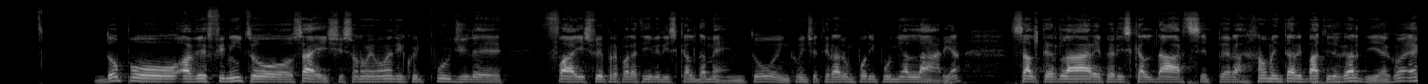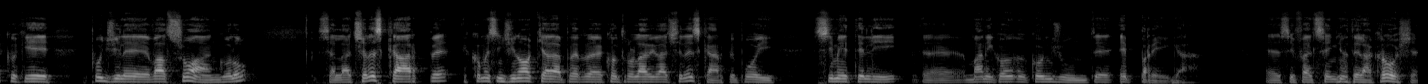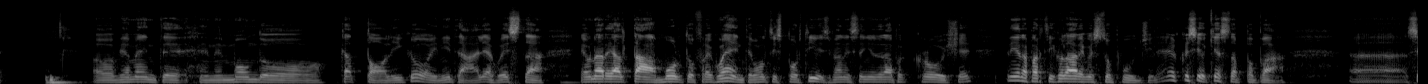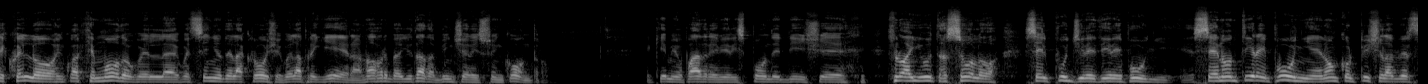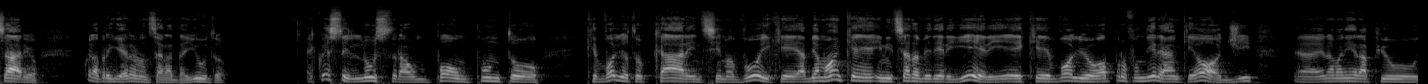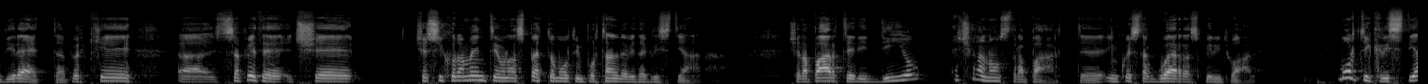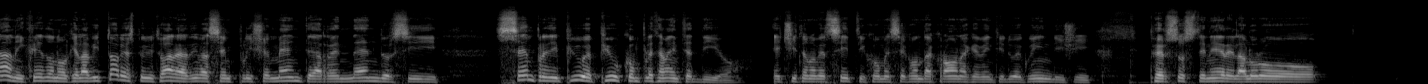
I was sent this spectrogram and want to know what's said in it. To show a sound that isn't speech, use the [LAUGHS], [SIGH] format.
Dopo aver finito, sai, ci sono quei momenti in cui il pugile fa i suoi preparativi di riscaldamento, incomincia a tirare un po' di pugni all'aria, salterlare per riscaldarsi, per [LAUGHS] aumentare il battito cardiaco. Ecco che il pugile va al suo angolo, si allaccia le scarpe e come si inginocchia per controllare i lacci delle scarpe, poi si mette lì, eh, mani congiunte e prega. Eh, si fa il segno della croce ovviamente nel mondo cattolico in Italia questa è una realtà molto frequente, molti sportivi si fanno il segno della croce, in maniera particolare questo pugile. E così ho chiesto a papà uh, se quello in qualche modo, quel, quel, segno della croce, quella preghiera, lo avrebbe aiutato a vincere il suo incontro. E che mio padre mi risponde e dice, [LAUGHS] lo aiuta solo se il pugile tira i pugni, se non tira i pugni e non colpisce l'avversario, quella preghiera non sarà d'aiuto. E questo illustra un po' un punto che voglio toccare insieme a voi, che abbiamo anche iniziato a vedere ieri e che voglio approfondire anche oggi eh, in una maniera più diretta, perché eh, sapete c'è, c'è sicuramente un aspetto molto importante della vita cristiana. C'è la parte di Dio e c'è la nostra parte in questa guerra spirituale. Molti cristiani credono che la vittoria spirituale arriva semplicemente arrendendosi sempre di più e più completamente a Dio. E citano versetti come Seconda Cronache 22:15 per sostenere la loro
